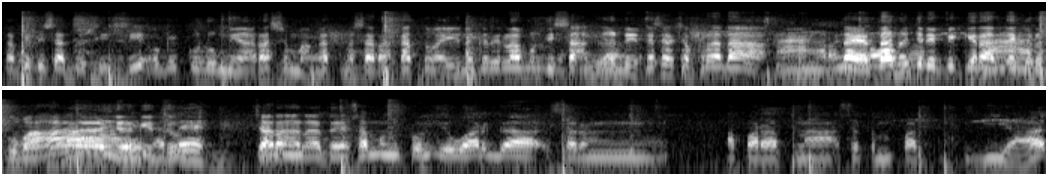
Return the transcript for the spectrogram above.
tapi di satu sisi oke kudu miara semangat masyarakat nu ayeuna keur lamun disakeun Iya. deh teh sok rada Nah, eta nu jadi pikiran teh kudu kumaha Nah, ya gitu. Cara anak teh samengpeung warga sareng aparatna setempat giat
